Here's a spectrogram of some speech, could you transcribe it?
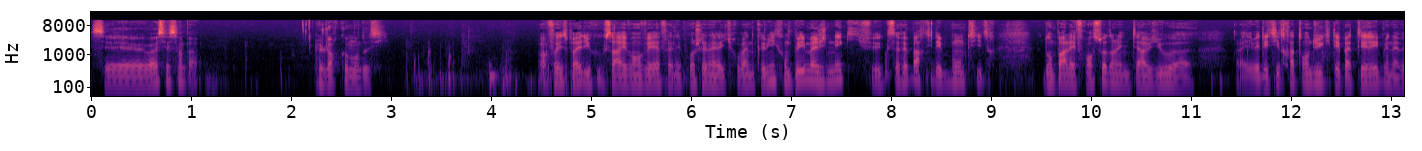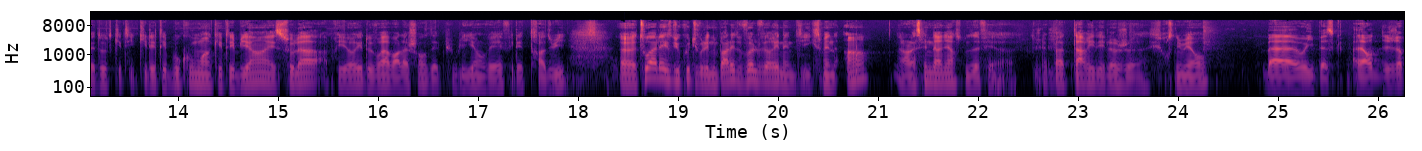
C'est ouais, c'est sympa. Je le recommande aussi. Il faut espérer du coup que ça arrive en VF l'année prochaine avec Urban Comics. On peut imaginer que ça fait partie des bons titres dont parlait François dans l'interview. Euh, voilà, il y avait des titres attendus qui n'étaient pas terribles, mais il y en avait d'autres qui étaient, qui l'étaient beaucoup moins, qui étaient bien. Et ceux-là, a priori, devraient avoir la chance d'être publiés en VF et d'être traduits. Euh, toi, Alex, du coup, tu voulais nous parler de Wolverine and the X-Men 1. Alors la semaine dernière, tu nous as fait, euh, tu n'as pas tari d'éloges euh, sur ce numéro. Bah oui, parce que alors déjà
